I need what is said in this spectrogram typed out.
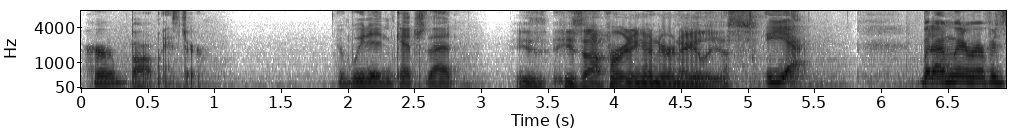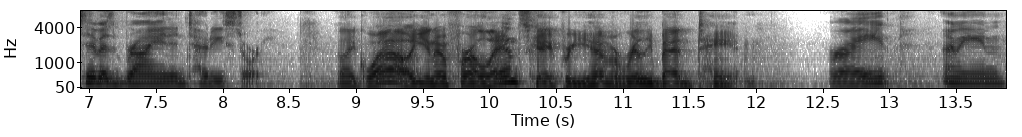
Herb Baumeister. If we didn't catch that. He's he's operating under an alias. Yeah. But I'm going to reference him as Brian in Tony's story. Like, wow, you know, for a landscaper, you have a really bad tan. Right? I mean,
